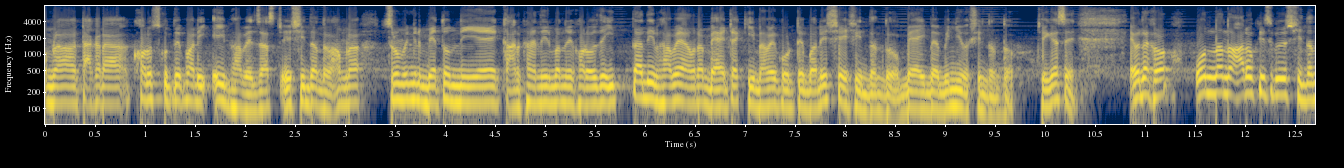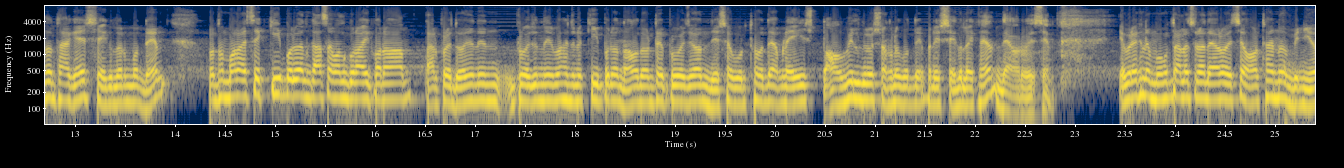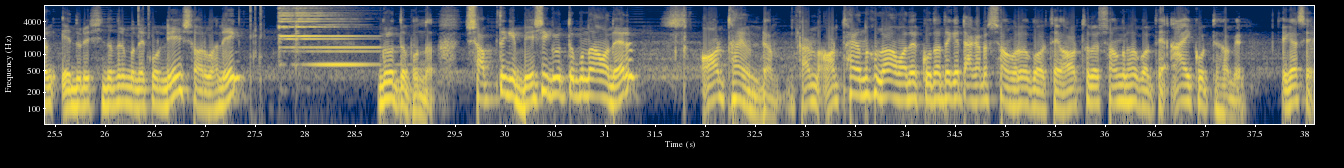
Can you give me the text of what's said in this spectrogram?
আমরা টাকাটা খরচ করতে পারি এইভাবে জাস্ট এই সিদ্ধান্ত। আমরা শ্রমিকের বেতন দিয়ে কারখানা নির্মাণের খরচ দিয়ে ইত্যাদি ভাবে আমরা ব্যয়টা কীভাবে করতে পারি সেই সিদ্ধান্ত, ব্যয় বা বিনিয়োগ সিদ্ধান্ত, ঠিক আছে? এবার দেখো, অন্যান্য আরও কিছু কিছু সিদ্ধান্ত থাকে, সেগুলোর মধ্যে প্রথম বলা হয়েছে, কি পরিমাণ কাঁচামাল ক্রয় করা, তারপরে দৈনন্দিন প্রয়োজন নির্বাহের জন্য কি পরিমাণ নগদ প্রয়োজন, যেসব অর্থ হতে আমরা এই তহবিলগুলো সংগ্রহ করতে পারি, সেগুলো এখানে দেওয়া রয়েছে। এবার এখানে মুক্ত আলোচনা দেওয়া রয়েছে, অর্থায়ন বিনিয়োগ এই দুটি সিদ্ধান্তের মধ্যে কোনটি সর্বাধিক গুরুত্বপূর্ণ। সব থেকে বেশি গুরুত্বপূর্ণ আমাদের অর্থায়নটা। কারণ অর্থায়ন হলো আমাদের কোথা থেকে টাকাটা সংগ্রহ করতে অর্থটা সংগ্রহ করতে আয় করতে হবে। ঠিক আছে?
